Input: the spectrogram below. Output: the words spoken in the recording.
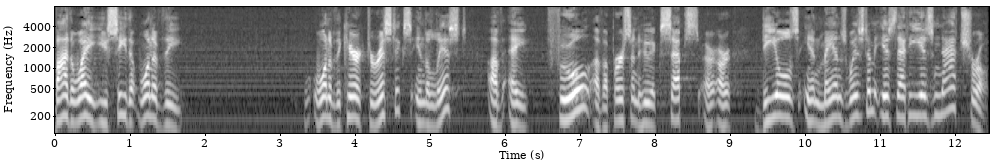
by the way, you see that one of the one of the characteristics in the list of a fool, of a person who accepts or, or deals in man's wisdom, is that he is natural.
